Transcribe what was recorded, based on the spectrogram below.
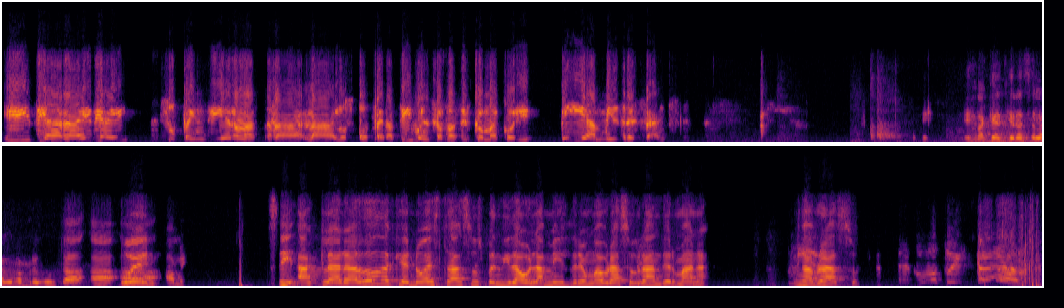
y de a raíz de ahí suspendieron los operativos en San Francisco de Macorís vía Mildred Sánchez. Eh, Raquel, ¿quiere hacerle alguna pregunta a, bueno. a, a Sí, aclarado de que no está suspendida. Hola Mildred, un abrazo grande, hermana. Un abrazo. ¿Cómo tú estás?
